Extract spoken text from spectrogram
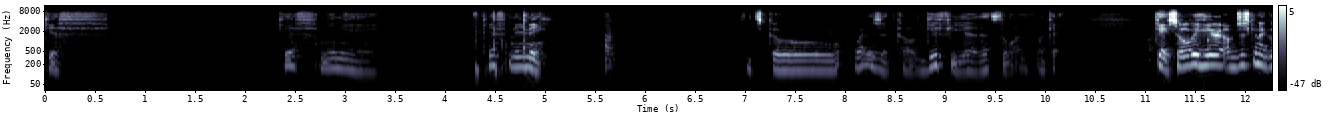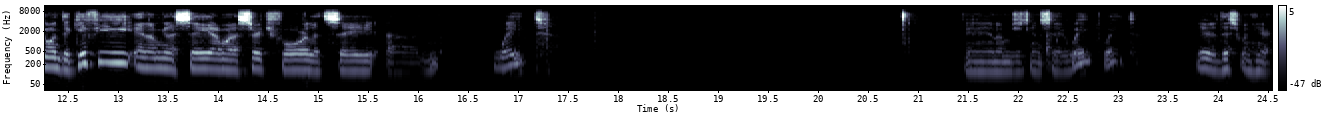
gif gif mimi gif mimi. Let's go what is it called? Giphy yeah that's the one. Okay. Okay so over here I'm just going to go into Giphy and I'm going to say I want to search for let's say uh, wait and I'm just going to say wait wait. Here this one here.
